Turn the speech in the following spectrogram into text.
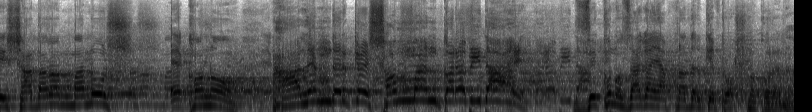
এই সাধারণ মানুষ এখনও আলেমদেরকে সম্মান করে বিদায়। যে কোনো জায়গায় আপনাদেরকে প্রশ্ন করে না।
